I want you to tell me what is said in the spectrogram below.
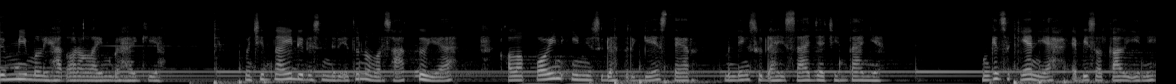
demi melihat orang lain bahagia. Mencintai diri sendiri itu nomor satu ya. Kalau poin ini sudah tergeser, mending sudahi saja cintanya. Mungkin sekian ya episode kali ini.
